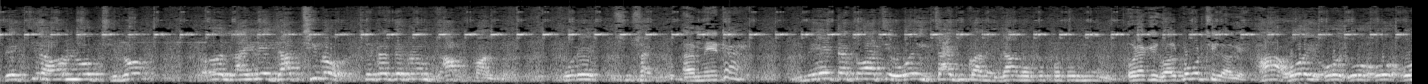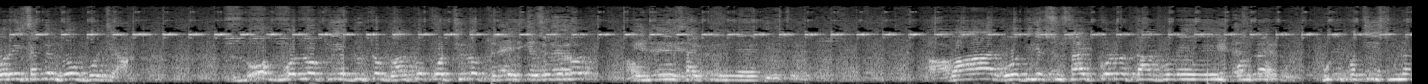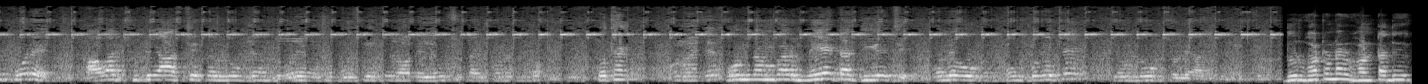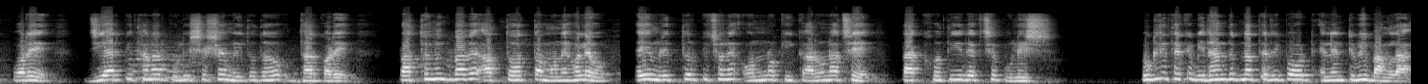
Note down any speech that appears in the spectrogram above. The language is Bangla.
দেখছি আর লোক ছিল। ও লাইনে যাচ্ছিল সেটা দেখলাম ঝাঁপ মারলো। করে সুসাইড আর মেয়েটা? মেয়েটা তো আছে ওই চায় দোকানে যান ওকে ফটো নিয়ে। ওরা কি গল্প করছিল আগে? হ্যাঁ ওই ওই ও- ও- ওর এই সঙ্গে লোক বলছে। লোক বলল কি দুটো গল্প করছিল সাইকেল নিয়ে চলে। আবার ওদিকে সুসাইড করল তারপরে পনেরো কুড়ি পঁচিশ মিনিট পরে আবার ছুটে আসছে তো লোকজন ধরে ওকে বসিয়েছে নাহলে এও সুসাইড করে দিত কোথায়? ফোন নাম্বার মেয়েটা দিয়েছে বলে ও ফোন করেছে কেউ লোক চলে আসবে। দুর্ঘটনার ঘণ্টা দুই পরে জিআরপি থানার পুলিশ এসে মৃতদেহ উদ্ধার করে। প্রাথমিকভাবে আত্মহত্যা মনে হলেও এই মৃত্যুর পিছনে অন্য কি কারণ আছে তা খতিয়ে দেখছে পুলিশ। হুগলি থেকে বিধান দেবনাথের রিপোর্ট এনএনটিভি বাংলা।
